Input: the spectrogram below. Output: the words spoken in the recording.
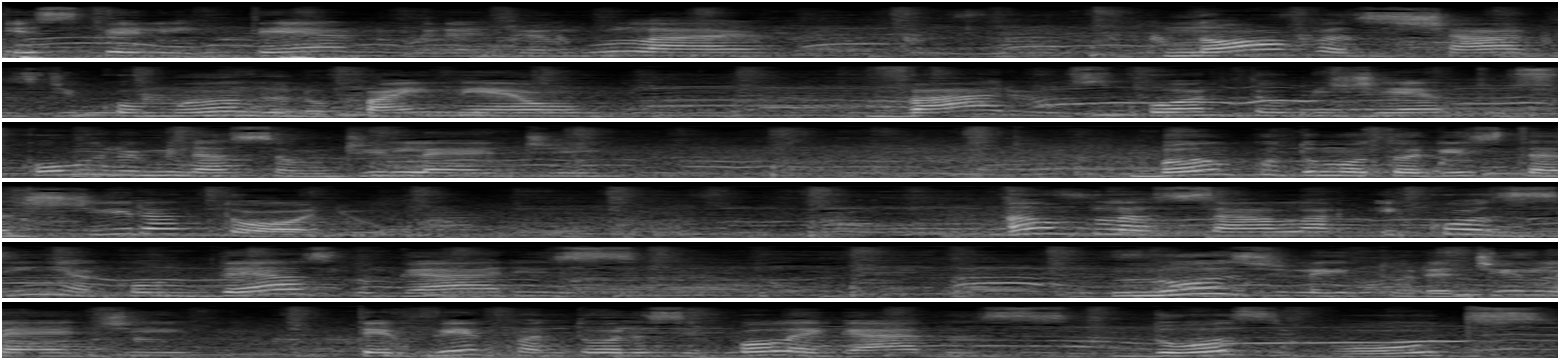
Espelho interno grande angular, novas chaves de comando no painel, vários porta-objetos com iluminação de LED, banco do motorista giratório, ampla sala e cozinha com 10 lugares, luz de leitura de LED, TV 14 polegadas, 12 volts,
